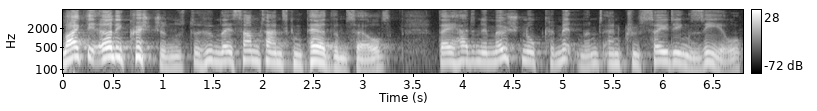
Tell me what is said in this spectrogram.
Like the early Christians to whom they sometimes compared themselves, they had an emotional commitment and crusading zeal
